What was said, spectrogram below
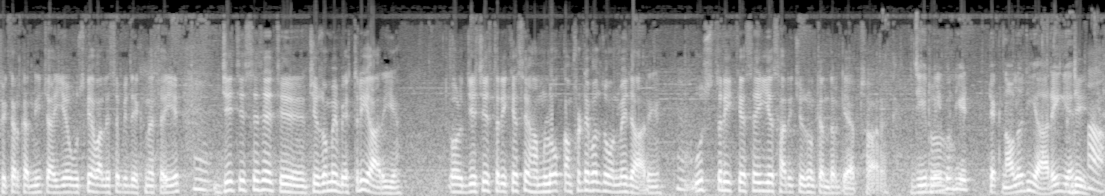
फ़िक्र करनी चाहिए उसके हवाले से भी देखना चाहिए। जिस चीज़ से चीज़ों में बेहतरी आ रही है और जिस जिस तरीके से हम लोग कंफर्टेबल जोन में जा रहे हैं उस तरीके से ये सारी चीज़ों के अंदर गैप्स आ रहे हैं। जी तो, बिल्कुल ये टेक्नोलॉजी आ रही है। जी। हाँ।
